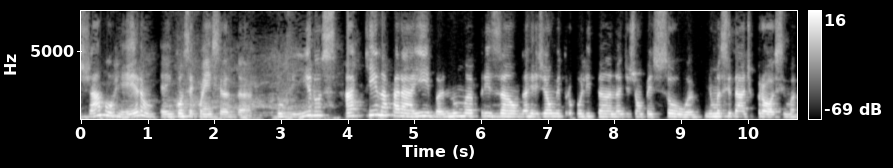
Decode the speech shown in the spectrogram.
já morreram é, em consequência da, do vírus. Aqui na Paraíba, numa prisão da região metropolitana de João Pessoa, em uma cidade próxima,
